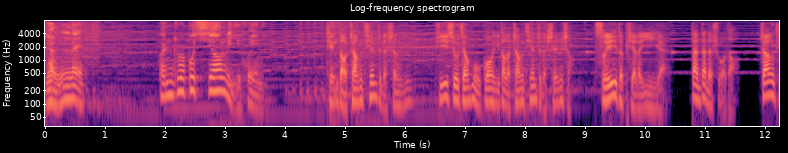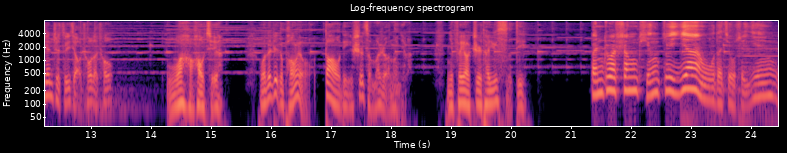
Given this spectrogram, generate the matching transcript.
人类。”本座不需要理会你。听到张天志的声音，貔貅将目光移到了张天志的身上，随意的瞥了一眼，淡淡的说道：“张天志嘴角抽了抽，我好好奇，我的这个朋友到底是怎么惹怒你了？你非要置他于死地？本座生平最厌恶的就是阴物，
